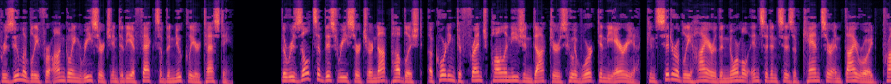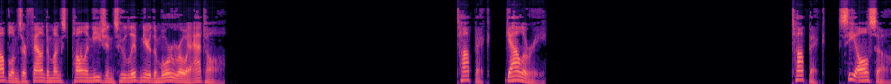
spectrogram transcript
presumably for ongoing research into the effects of the nuclear testing. The results of this research are not published. According to French Polynesian doctors who have worked in the area, considerably higher than normal incidences of cancer and thyroid problems are found amongst Polynesians who live near the Moruroa atoll. Topic Gallery Topic See also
